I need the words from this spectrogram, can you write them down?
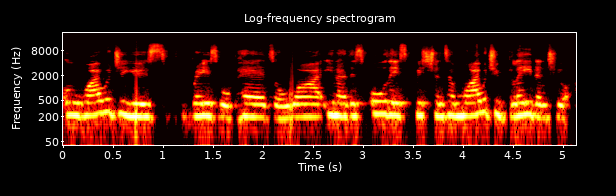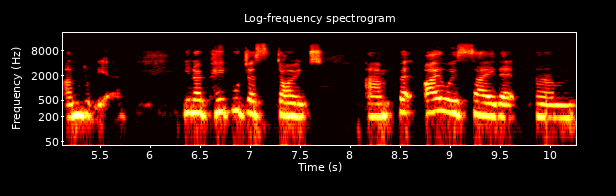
Or why would you use reusable pads? Or why you know there's all these questions and why would you bleed into your underwear? You know people just don't um, but I always say that um,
